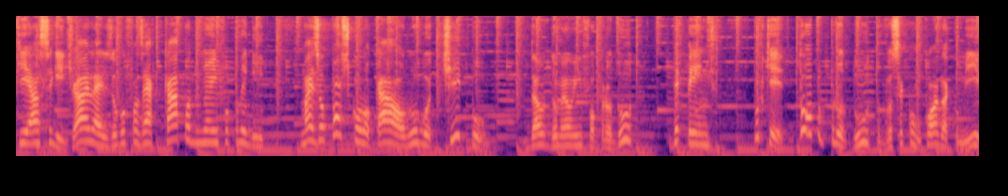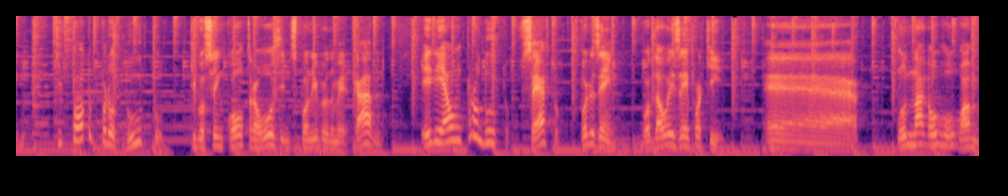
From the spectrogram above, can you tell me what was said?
que é a seguinte: ah, Lelis, eu vou fazer a capa do meu infoproduto, mas eu posso colocar o logotipo do, do meu infoproduto? Depende. Porque todo produto, você concorda comigo, que todo produto que você encontra hoje disponível no mercado, ele é um produto, certo? Por exemplo, vou dar um exemplo aqui. É... O, o, o,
